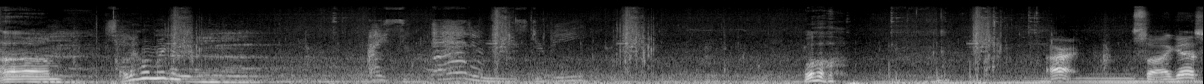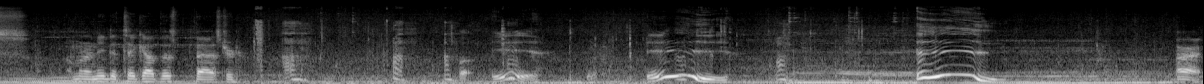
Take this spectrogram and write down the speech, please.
Um, what the hell am I gonna? I see Adam, Mr. B. Whoa. Alright, so I guess I'm gonna need to take out this bastard. Uh, ew. Ew. Ew. Alright.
